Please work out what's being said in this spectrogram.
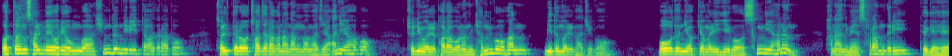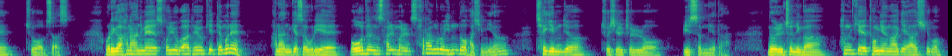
어떤 삶의 어려움과 힘든 일이 있다 하더라도 절대로 좌절하거나 낭망하지 아니하고 주님을 바라보는 견고한 믿음을 가지고 모든 역경을 이기고 승리하는 하나님의 사람들이 되게 해 주옵소서. 우리가 하나님의 소유가 되었기 때문에 하나님께서 우리의 모든 삶을 사랑으로 인도하시며 책임져 주실 줄로 믿습니다. 늘 주님과 함께 동행하게 하시고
